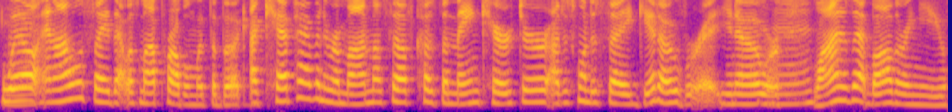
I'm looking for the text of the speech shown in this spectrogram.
Well, and I will say that was my problem with the book. I kept having to remind myself because the main character, I just wanted to say, get over it, you know, or why is that bothering you?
